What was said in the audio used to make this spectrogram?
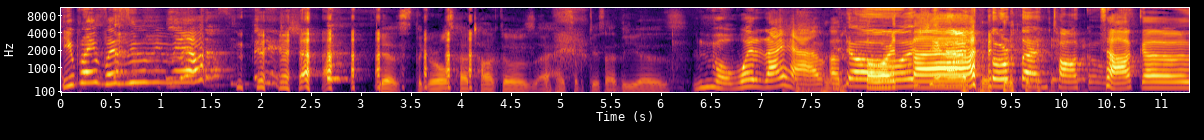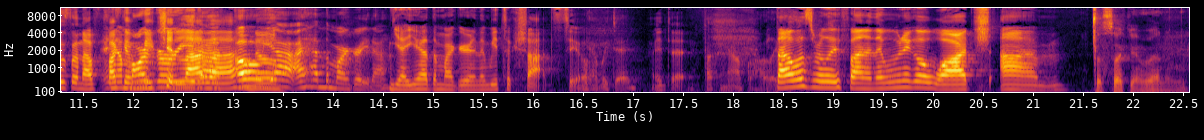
You playing pussy with me, man? Yes, the girls had tacos. I had some quesadillas. Well, what did I have? A No, she had torta, torta and tacos. tacos, and a and fucking a margarita. michelada. Oh No. yeah, I had the margarita. Yeah, you had the margarita, and then we took shots too. Yeah, we did. I did. Fucking alcoholic. That was really fun. And then we went to go watch. Um, The second Venom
